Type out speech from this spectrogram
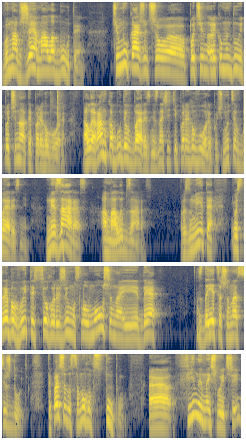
вона вже мала бути. Чому кажуть, що почин... рекомендують починати переговори? Але рамка буде в березні, значить і переговори почнуться в березні. Не зараз, а мали б зараз. Розумієте? Ось треба вийти з цього режиму слоумоушена, і де здається, що нас всі ждуть. Тепер щодо самого вступу. Е, фіни найшвидші,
